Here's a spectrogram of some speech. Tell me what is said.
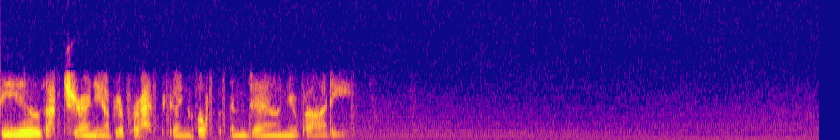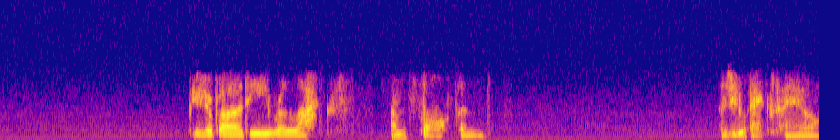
feel that journey of your breath going up and down your body. Feel your body relax and soften as you exhale.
